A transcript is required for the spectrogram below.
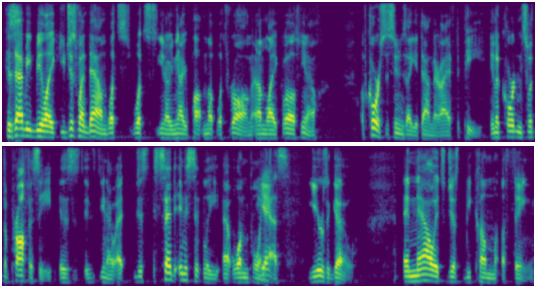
because Abby'd be like, "You just went down. What's what's you know now you're popping up. What's wrong?" And I'm like, "Well, you know, of course, as soon as I get down there, I have to pee in accordance with the prophecy." Is, is you know at, just said innocently at one point. Yes. Years ago, and now it's just become a thing.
